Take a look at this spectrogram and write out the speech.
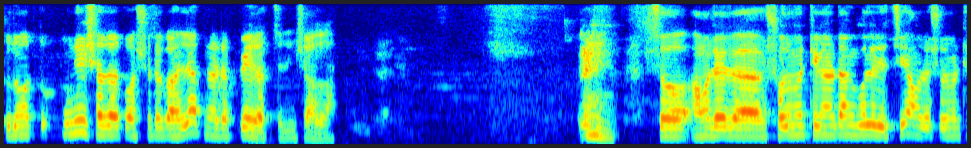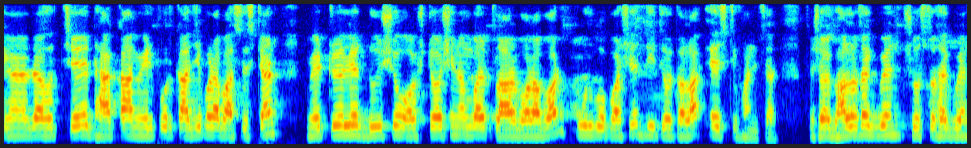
শুধুমাত্র উনিশ হাজার পাঁচশো টাকা হলে আপনারা এটা পেয়ে যাচ্ছেন ইনশাল্লাহ সো আমাদের শোরুমের ঠিকানাটা আমি বলে দিচ্ছি। আমাদের শোরুমের ঠিকানাটা হচ্ছে Dhaka Mirpur Kazipara bus stand, metro রেলের দুইশো অষ্টআশি নম্বর প্লার বরাবর, পূর্ব পাশে দ্বিতীয় তলা এস টি ফার্নিচার তো সবাই ভালো থাকবেন, সুস্থ থাকবেন,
